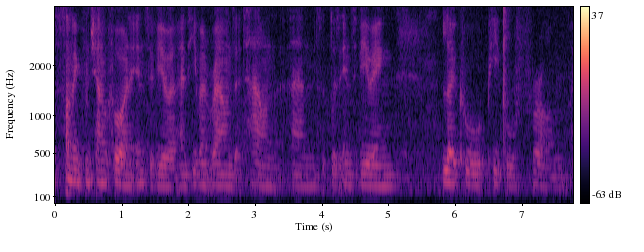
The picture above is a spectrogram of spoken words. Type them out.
something from Channel Four, an interviewer, and he went round a town and was interviewing local people from, I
